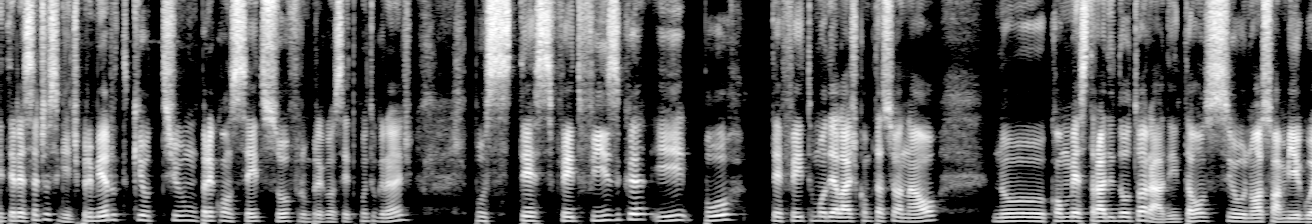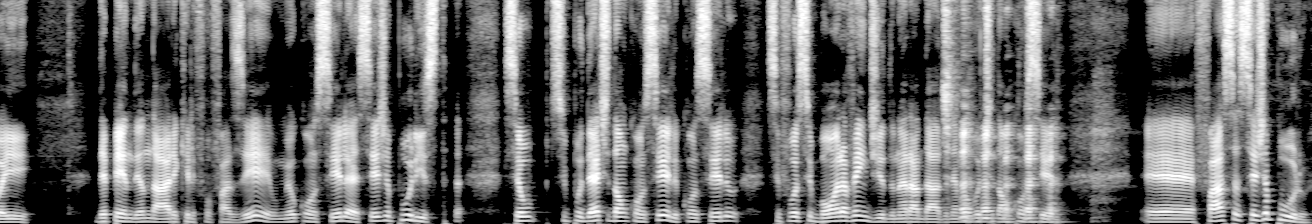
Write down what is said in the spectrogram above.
interessante o seguinte: primeiro que eu tive um preconceito, sofro um preconceito muito grande por ter feito física e por ter feito modelagem computacional no, como mestrado e doutorado. Então, se o nosso amigo aí, dependendo da área que ele for fazer, o meu conselho é seja purista. Se eu se puder te dar um conselho, conselho, se fosse bom, era vendido, não era dado, né? Mas eu vou te dar um conselho. É, faça, seja puro.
